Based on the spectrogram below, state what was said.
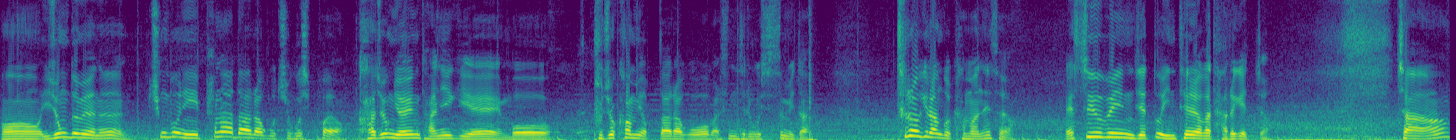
어, 이 정도면은 충분히 편하다라고 주고 싶어요. 가족 여행 다니기에 뭐 부족함이 없다라고 말씀드리고 싶습니다. 트럭이란 걸 감안해서요. SUV는 이제 또 인테리어가 다르겠죠. 자,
